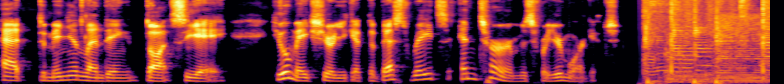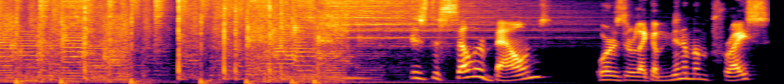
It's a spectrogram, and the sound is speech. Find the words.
at dominionlending.ca. He'll make sure you get the best rates and terms for your mortgage. Is the seller bound or is there like a minimum price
